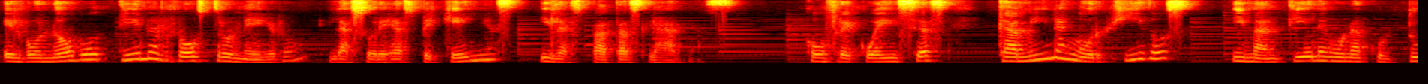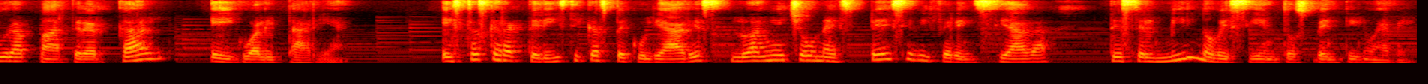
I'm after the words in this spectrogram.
el bonobo tiene el rostro negro, las orejas pequeñas y las patas largas. Con frecuencias caminan urgidos y mantienen una cultura patriarcal e igualitaria. Estas características peculiares lo han hecho una especie diferenciada desde el 1929.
